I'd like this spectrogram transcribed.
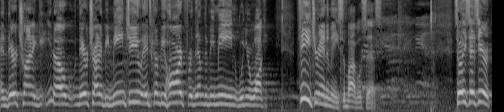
and they're trying to, you know, they're trying to be mean to you, it's going to be hard for them to be mean when you're walking. Feed your enemies, the Bible says. So he says here,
